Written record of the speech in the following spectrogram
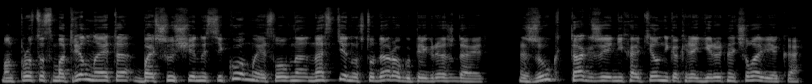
Он просто смотрел на это большущее насекомое, словно на стену, что дорогу переграждает. Жук также не хотел никак реагировать на человека,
